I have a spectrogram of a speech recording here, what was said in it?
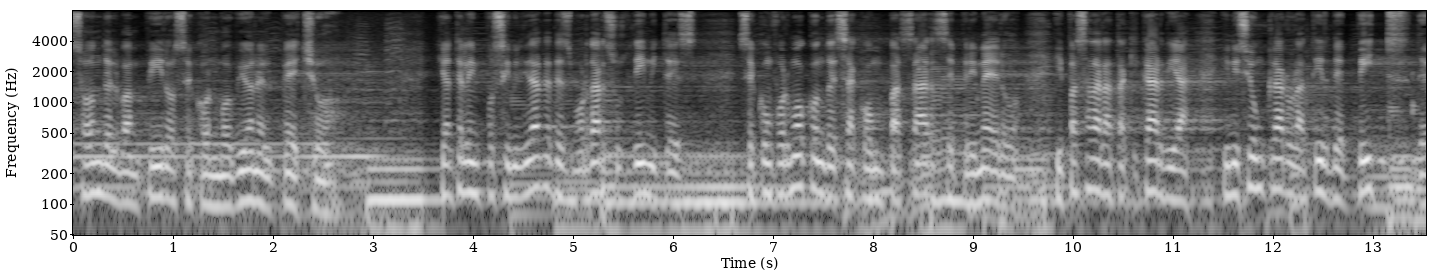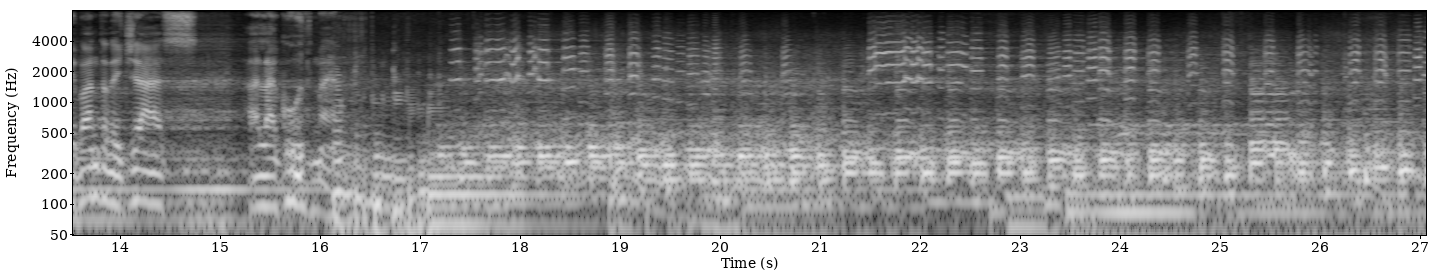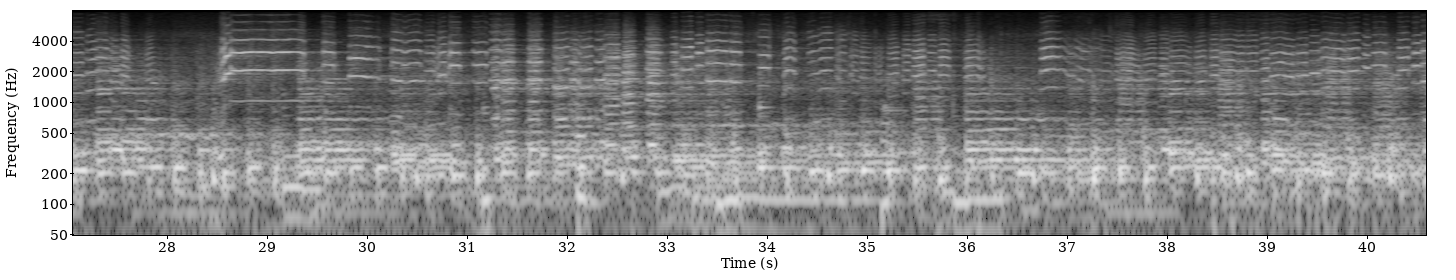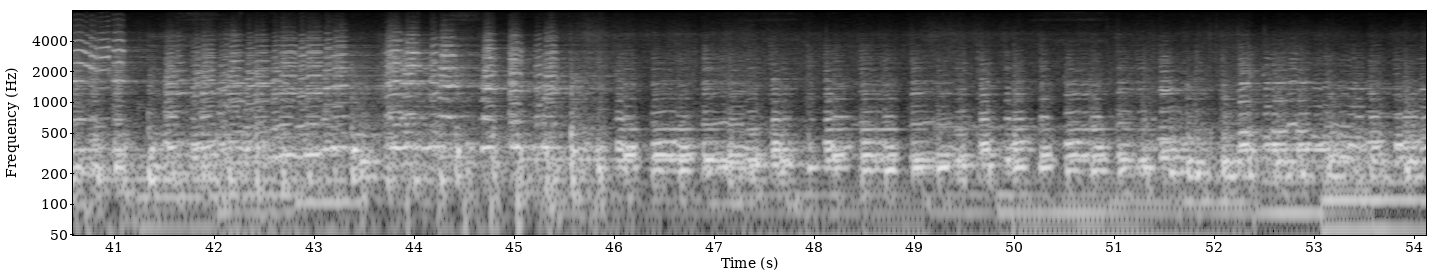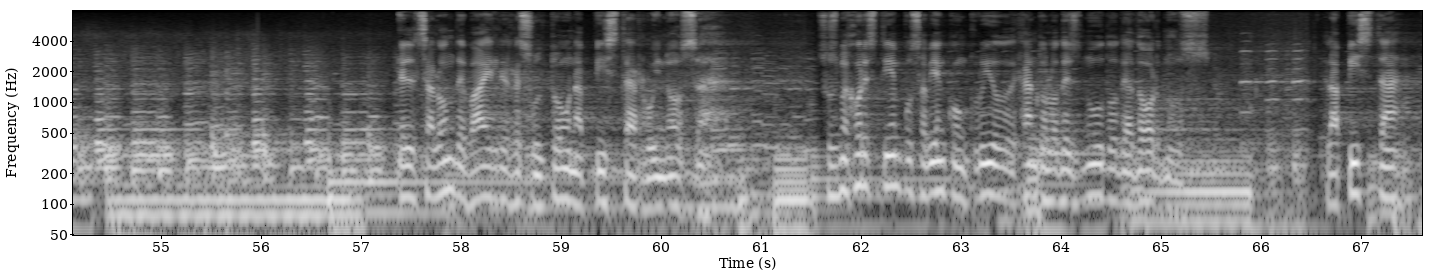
corazón del vampiro se conmovió en el pecho y ante la imposibilidad de desbordar sus límites, se conformó con desacompasarse primero y pasada la taquicardia, inició un claro latir de beat de banda de jazz a la Goodman. Salón de baile resultó una pista ruinosa. Sus mejores tiempos habían concluido dejándolo desnudo de adornos. La pista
